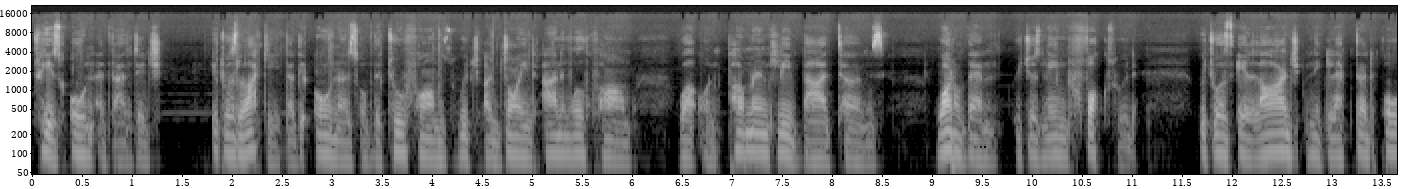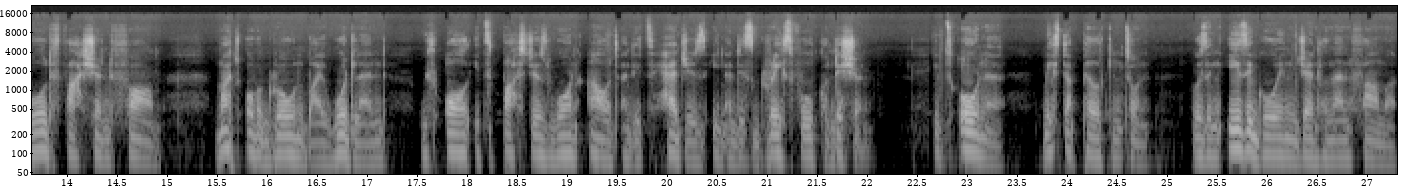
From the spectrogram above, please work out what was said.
to his own advantage. It was lucky that the owners of the two farms which adjoined Animal Farm were on permanently bad terms. One of them, which was named Foxwood, which was a large, neglected, old fashioned farm, much overgrown by woodland, with all its pastures worn out and its hedges in a disgraceful condition. Its owner, Mr. Pilkington, was an easy-going gentleman farmer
